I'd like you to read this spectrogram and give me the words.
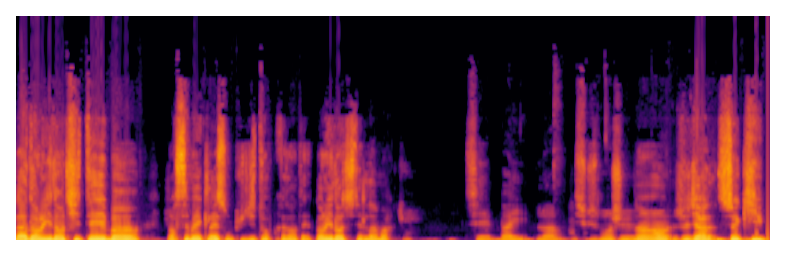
là, dans l'identité, ben, genre, ces mecs-là, ils sont plus du tout représentés dans l'identité de la marque. C'est by là. Excuse-moi, je. Non, je veux dire, ceux qui,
